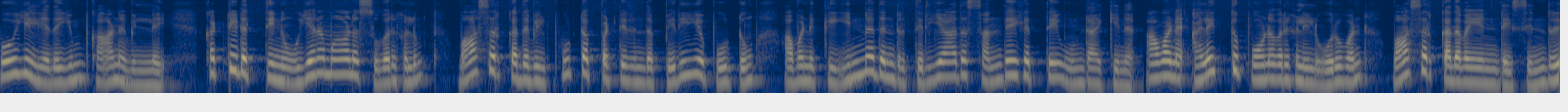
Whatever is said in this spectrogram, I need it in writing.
கோயில் எதையும் காணவில்லை. கட்டிடத்தின் உயரமான சுவர்களும் வாசற்கதவில் பூட்டப்பட்டிருந்த பெரிய பூட்டும் அவனுக்கு இன்னதென்று தெரியாத சந்தேகத்தை உண்டாக்கின. அவனை அழைத்து போனவர்களில் ஒருவன் வாசற்கதவையண்டை சென்று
